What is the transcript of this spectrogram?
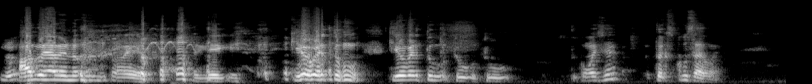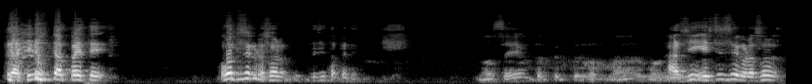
No. a ver, a ver, no, a ver. Eh, Quiero ver tu, quiero ver tu, tu, tu, tu ¿cómo dice? Tu excusa, güey. O sea, tienes un tapete. ¿Cuánto es el grosor de ese tapete? No sé, un tapete normal. güey. Así, este es el grosor.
